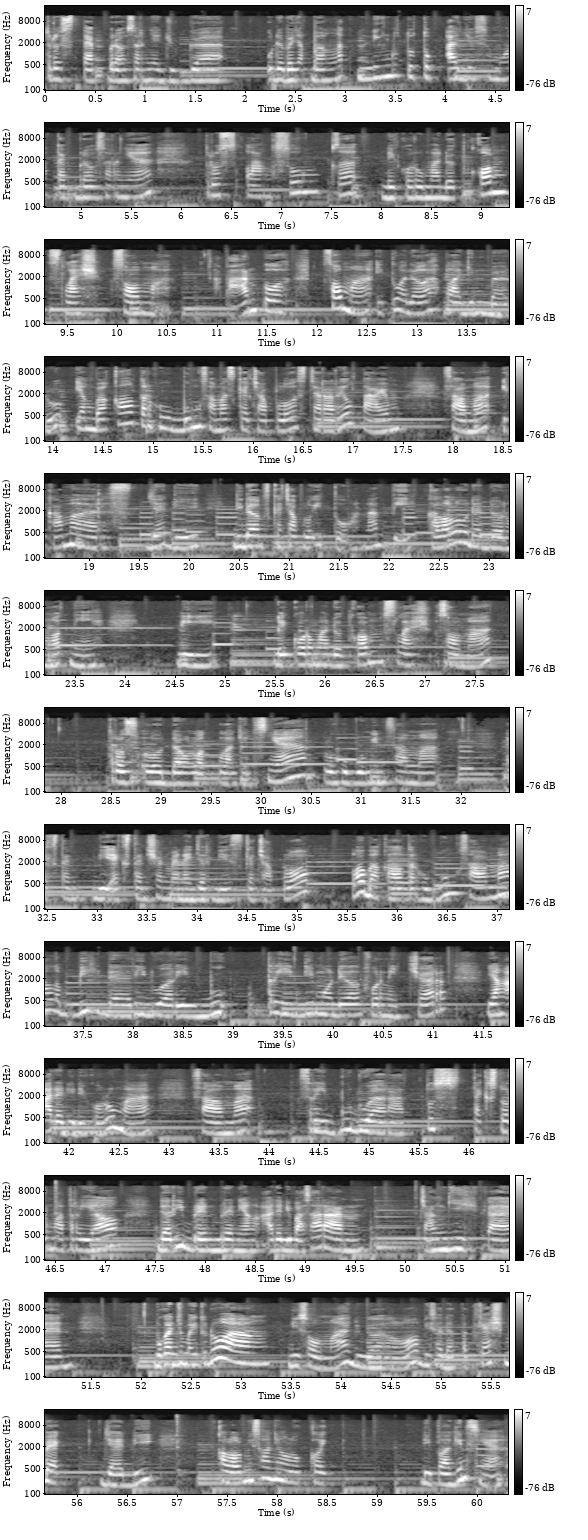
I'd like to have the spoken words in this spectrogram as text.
terus tab browsernya juga. Udah banyak banget mending lu tutup aja semua tab browsernya terus langsung ke dekoruma.com slash soma apaan tuh? Soma itu adalah plugin baru yang bakal terhubung sama SketchUp lo secara real time sama e-commerce jadi di dalam SketchUp lo itu nanti kalau lo udah download nih di dekoruma.com slash soma terus lo download pluginsnya, lo hubungin sama di extension manager di SketchUp lo, lo bakal terhubung sama lebih dari 2000 3D model furniture yang ada di dekor rumah sama 1200 tekstur material dari brand-brand yang ada di pasaran. Canggih kan? Bukan cuma itu doang, di Soma juga lo bisa dapat cashback. Jadi kalau misalnya lo klik di pluginsnya,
